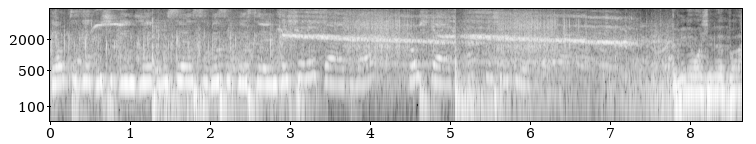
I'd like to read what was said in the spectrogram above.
472. Uluslararası Mesir Festivalimize şeref verdiler. Hoş geldiniz. Teşekkür ederim. Efendim o şeref bana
